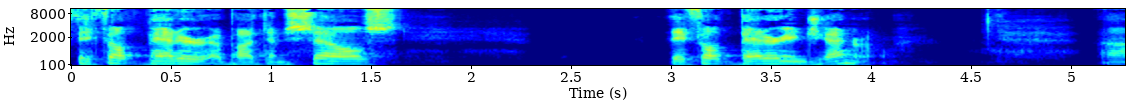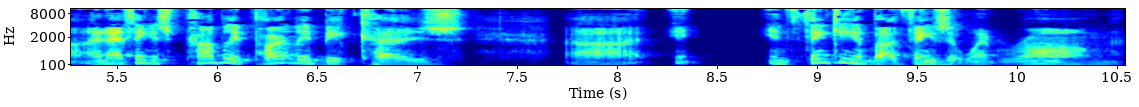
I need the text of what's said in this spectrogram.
They felt better about themselves. They felt better in general. Uh, and I think it's probably partly because uh, in, in, thinking about things that went wrong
